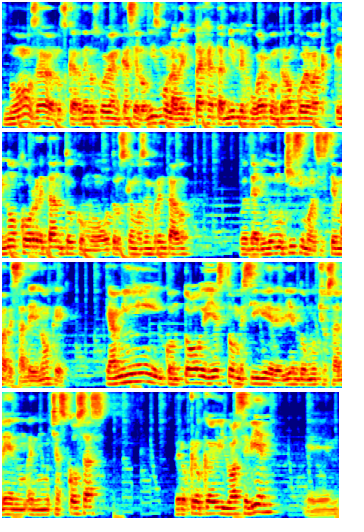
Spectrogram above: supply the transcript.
¿no? O sea, los carneros juegan casi a lo mismo. La ventaja también de jugar contra un coreback que no corre tanto como otros que hemos enfrentado, pues le ayudó muchísimo al sistema de Salé, ¿no? Que, que a mí, con todo y esto, me sigue debiendo mucho Salé en, muchas cosas. Pero creo que hoy lo hace bien. Eh,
